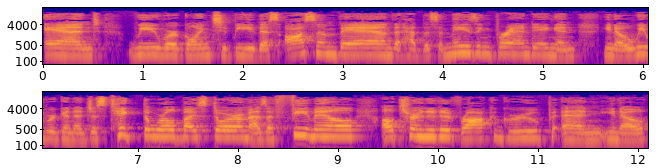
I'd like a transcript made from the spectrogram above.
And we were going to be this awesome band that had this amazing branding. And, you know, we were going to just take the world by storm as a female alternative rock group. And, you know,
